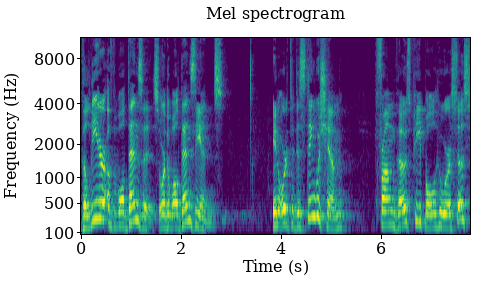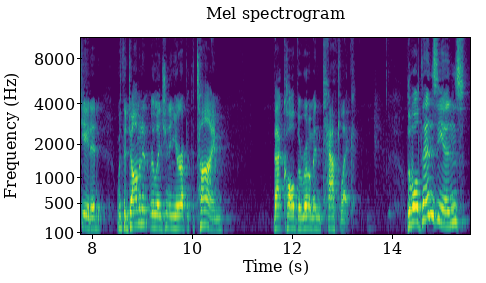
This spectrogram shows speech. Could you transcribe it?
the leader of the Waldenses or the Waldensians in order to distinguish him from those people who were associated with the dominant religion in Europe at the time, that called the Roman Catholic. The Waldensians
